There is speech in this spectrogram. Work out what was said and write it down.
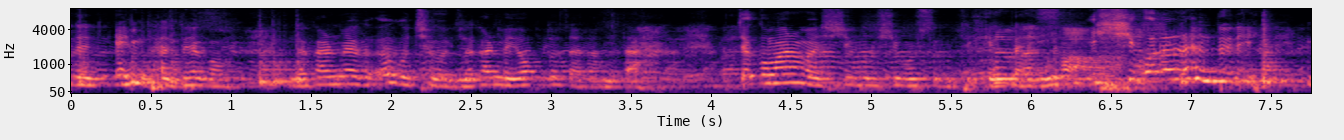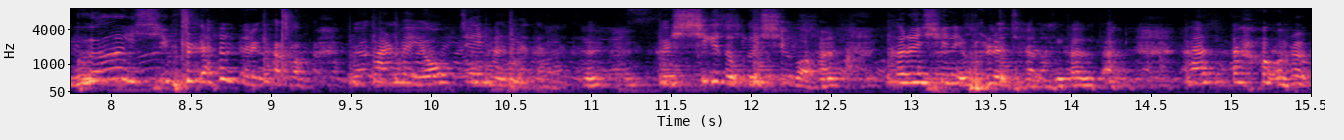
되면 게임도 안 되고 너 갈매가 어구치고 너 갈매 욕도 잘한다. 조그마하면 시부르 시부르 쓰고 듣긴다. 이, 이 시골한들이 뭐이 시골한들이 가고 너 갈매 욕쟁이 할매다. 응? 그 시기도 그 시고 그런 신이 원래 잘한단다. 아따 오늘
